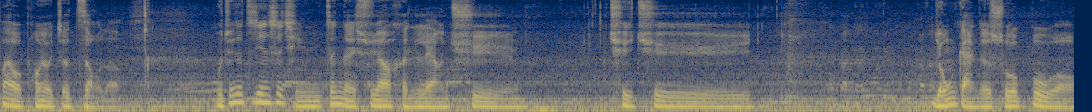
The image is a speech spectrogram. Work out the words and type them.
后来我朋友就走了。我觉得这件事情真的需要衡量，去去去勇敢的说不哦。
